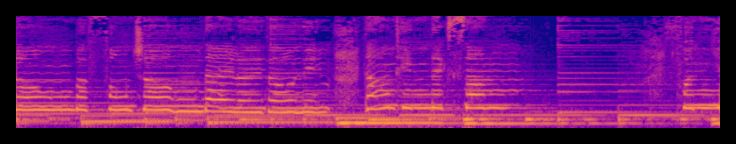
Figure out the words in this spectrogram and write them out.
中北风中带泪悼念当天的心，欢欣。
